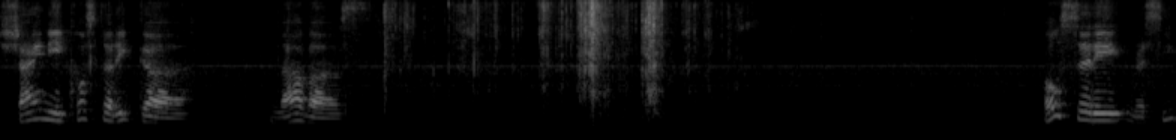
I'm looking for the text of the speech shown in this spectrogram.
Shiny Costa Rica Navas. Host City Recife.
